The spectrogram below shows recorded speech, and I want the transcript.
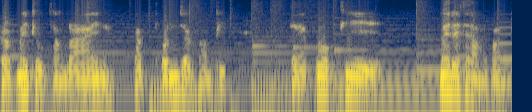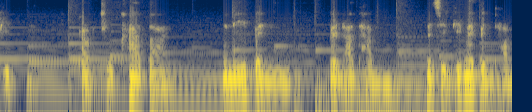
กลับไม่ถูกทำร้ายนะกลับพ้นจากความผิด แต่พวกที่ไม่ได้ทำความผิดกลับถูกฆ่าตาย อันนี้เป็นเป็นอาธรรม เป็นสิ่งที่ไม่เป็นธรรม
